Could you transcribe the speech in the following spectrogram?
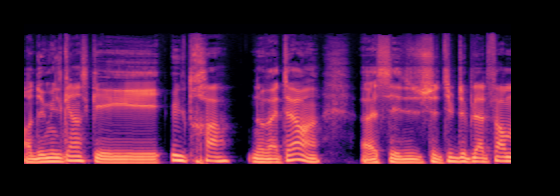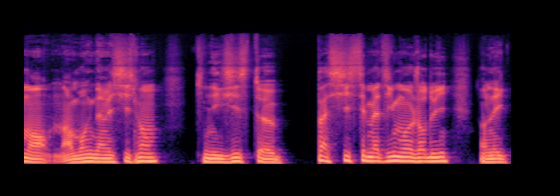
en 2015 qui est ultra novateur. Euh, c'est ce type de plateforme en, banque d'investissement qui n'existe pas systématiquement aujourd'hui dans les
